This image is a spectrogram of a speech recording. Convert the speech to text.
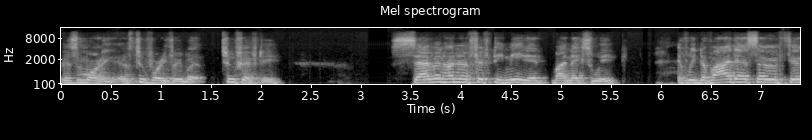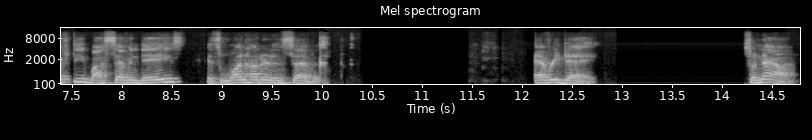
this morning. It was 243, but 250. 750 needed by next week. If we divide that 750 by seven days, it's 107 every day. So now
